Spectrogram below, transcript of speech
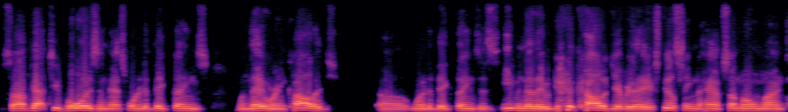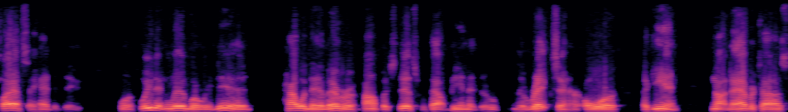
so I've got two boys, and that's one of the big things when they were in college. Uh, one of the big things is even though they would go to college every day, they still seem to have some online class they had to do. Well, if we didn't live where we did, how would they have ever accomplished this without being at the, the rec center or again, not to advertise,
